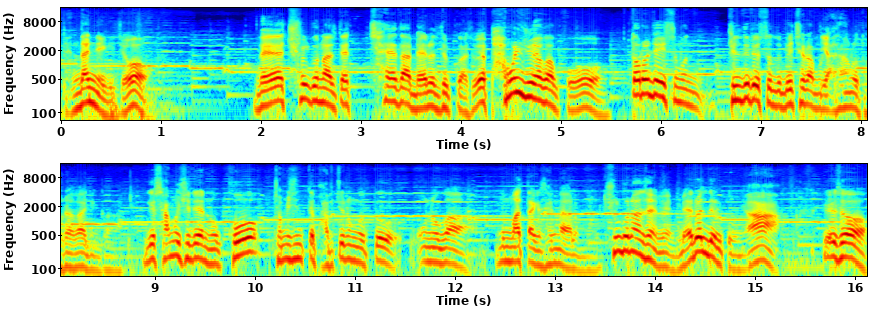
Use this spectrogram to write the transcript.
된다는 얘기죠. 내 출근할 때 차에다 매를 들고 가서 왜 밥을 주워갖고 떨어져 있으면 길들였어도 며칠 하면 야산으로 돌아가니까 이게 사무실에 놓고 점심 때 밥 주는 것도 오너가 못마땅히 생각하는 거예요. 출근하는 사람이 왜 매를 들고 오냐. 그래서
